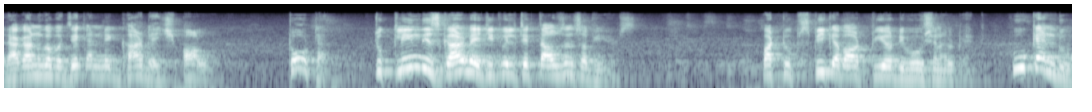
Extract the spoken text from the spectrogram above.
Raganuga, they can make garbage, all, total. To clean this garbage, it will take thousands of years. But to speak about pure devotional practice. Who can do?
